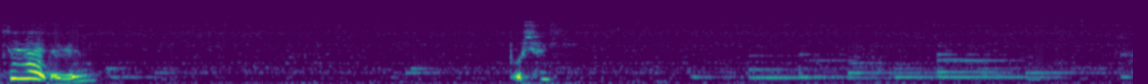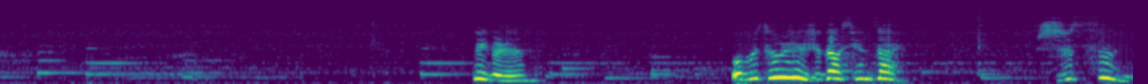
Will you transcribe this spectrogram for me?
最爱的人不是你。那个人，我们从认识到现在十四年。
